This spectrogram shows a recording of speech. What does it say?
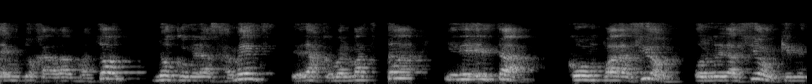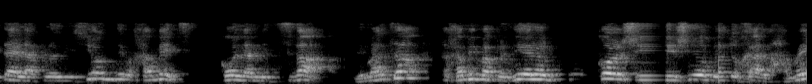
de tojar a la matzot, no comerás jamez, deberás comer matzah, y de esta comparación o relación que me trae la prohibición de jamez con la mitzvah de matzah, jamim aprendieron, kol shishno betojar jamez,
